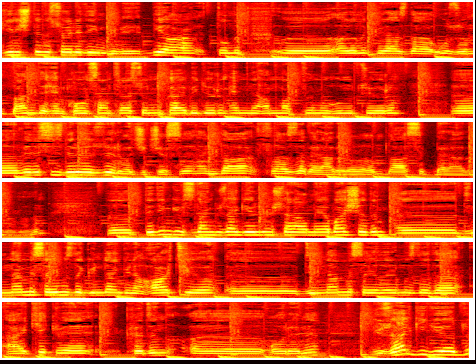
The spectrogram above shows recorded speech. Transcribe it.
Girişte de söylediğim gibi bir haftalık e, aralık biraz daha uzun. Ben de hem konsantrasyonumu kaybediyorum hem ne anlattığımı unutuyorum. Ee, ve de sizleri özlüyorum açıkçası. Hani daha fazla beraber olalım, daha sık beraber olalım. Ee, dediğim gibi sizden güzel geri dönüşler almaya başladım. Ee, dinlenme sayımız da günden güne artıyor. Ee, dinlenme sayılarımızda da erkek ve kadın e, oranı güzel gidiyordu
